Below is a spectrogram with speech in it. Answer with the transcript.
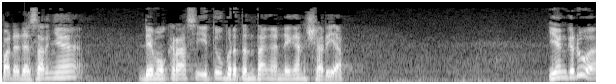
Pada dasarnya demokrasi itu bertentangan dengan syariat. Yang kedua,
